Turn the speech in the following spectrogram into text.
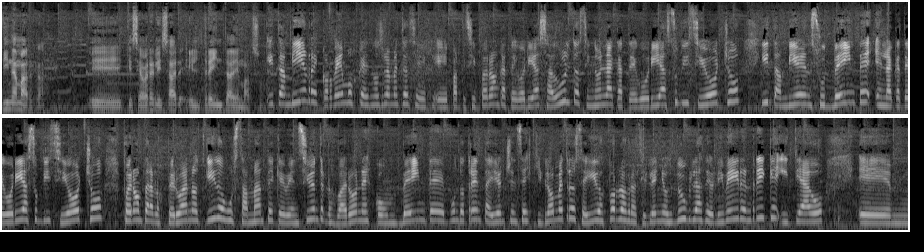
Dinamarca, eh, que se va a realizar el 30 de marzo. Y también recordemos que no solamente se eh, participaron categorías adultas, sino en la categoría sub-18 y también sub-20. En la categoría sub-18 fueron para los peruanos Guido Bustamante, que venció entre los varones con 20.38 en 6 kilómetros, seguidos por los brasileños Douglas de Oliveira Enrique y Thiago. eh,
